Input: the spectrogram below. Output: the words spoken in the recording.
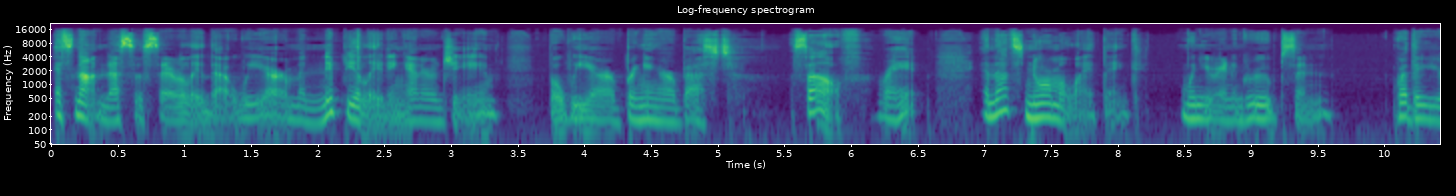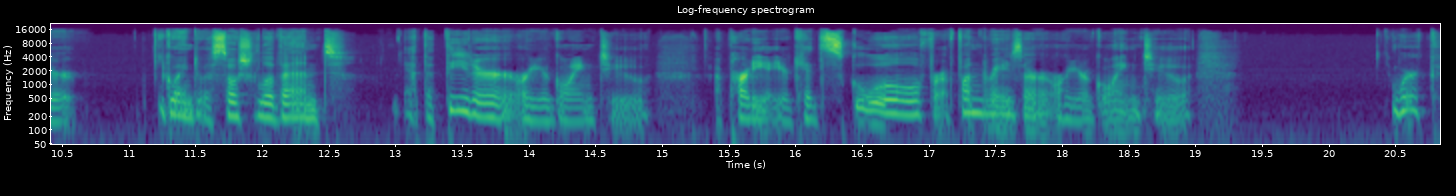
It's not necessarily that we are manipulating energy but we are bringing our best self right? And that's normal i think when you're in groups and whether you're going to a social event at the theater or you're going to a party at your kid's school for a fundraiser or you're going to work,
